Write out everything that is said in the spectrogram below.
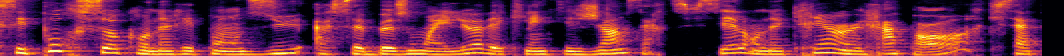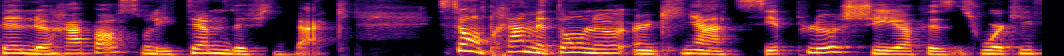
C'est pour ça qu'on a répondu à ce besoin-là avec l'intelligence artificielle. On a créé un rapport qui s'appelle le rapport sur les thèmes de feedback. Si on prend, mettons, là, un client type là, chez Office, Workleaf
